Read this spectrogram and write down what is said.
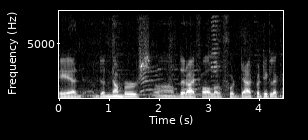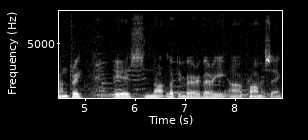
And the numbers um, that I follow for that particular country is not looking very, very uh, promising.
